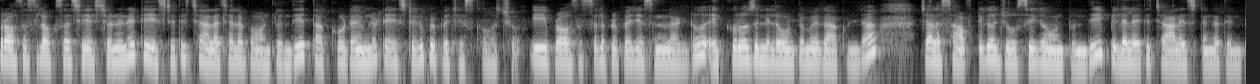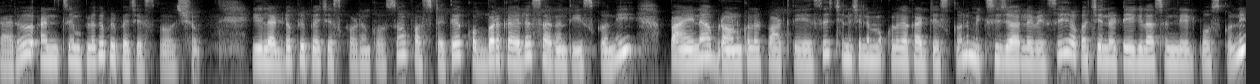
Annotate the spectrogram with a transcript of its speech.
ప్రాసెస్లో ఒకసారి చేసి చూడండి. టేస్ట్ అయితే చాలా చాలా బాగుంటుంది. తక్కువ టైంలో టేస్ట్గా ప్రిపేర్ చేసుకోవచ్చు. ఈ ప్రాసెస్లో ప్రిపేర్ చేసిన లడ్డు ఎక్కువ రోజు నిల్వ ఉండటమే కాకుండా చాలా సాఫ్ట్గా జ్యూసీగా ఉంటుంది. పిల్లలైతే చాలా ఇష్టంగా తింటారు అండ్ సింపుల్గా ప్రిపేర్ చేసుకోవచ్చు. ఈ లడ్డు ప్రిపేర్ చేసుకోవడం కోసం ఫస్ట్ అయితే కొబ్బరికాయలు సగం తీసుకొని పైన బ్రౌన్ కలర్ పార్ట్ తీసి చిన్న చిన్న ముక్కలుగా కట్ చేసుకొని మిక్సీ జార్లో వేసి ఒక చిన్న టీ గ్లాస్ నీళ్ళు పోసుకొని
